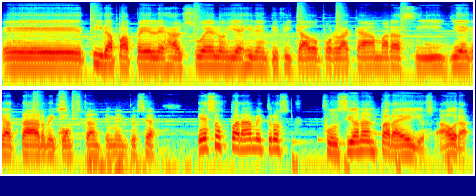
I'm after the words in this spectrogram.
eh, tira papeles al suelo y es identificado por la cámara, si llega tarde constantemente. O sea, esos parámetros funcionan para ellos. Ahora,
